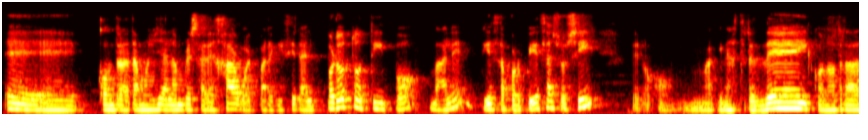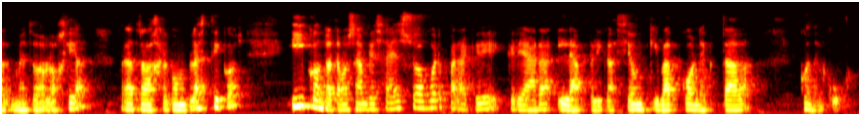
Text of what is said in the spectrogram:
eh, contratamos ya a la empresa de hardware para que hiciera el prototipo, ¿vale? Pieza por pieza, eso sí, pero con máquinas 3D y con otra metodología para trabajar con plásticos. Y contratamos a la empresa de software para que creara la aplicación que iba conectada con el cubo.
